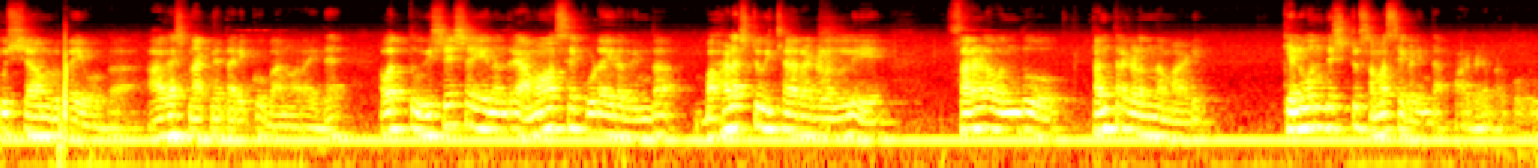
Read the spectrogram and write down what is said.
ಪುಷ್ಯಾಮೃತ ಯೋಗ. ಆಗಸ್ಟ್ ನಾಲ್ಕನೇ ತಾರೀಕು ಭಾನುವಾರ ಇದೆ. ಅವತ್ತು ವಿಶೇಷ ಏನಂದರೆ ಅಮಾವಾಸ್ಯೆ ಕೂಡ ಇರೋದ್ರಿಂದ ಬಹಳಷ್ಟು ವಿಚಾರಗಳಲ್ಲಿ ಸರಳ ಒಂದು ತಂತ್ರಗಳನ್ನು ಮಾಡಿ ಕೆಲವೊಂದಿಷ್ಟು ಸಮಸ್ಯೆಗಳಿಂದ ಹೊರಗಡೆ ಬರ್ಬೋದು.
